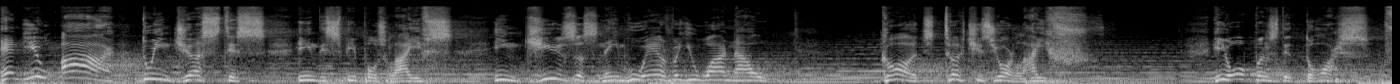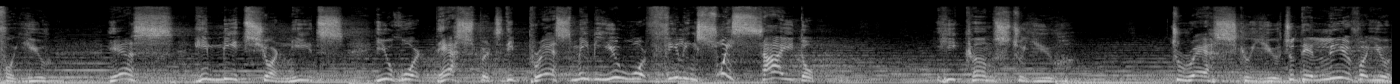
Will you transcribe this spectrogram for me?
and you are doing justice in these people's lives. In Jesus' name, whoever you are now, God touches your life. He opens the doors for you. Yes, He meets your needs. You who are desperate, depressed, maybe you were feeling suicidal, He comes to you to rescue you, to deliver you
